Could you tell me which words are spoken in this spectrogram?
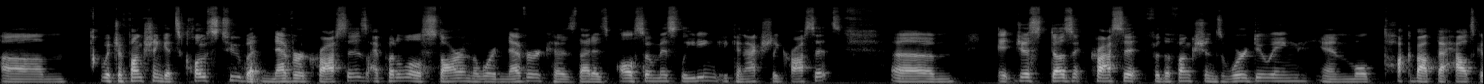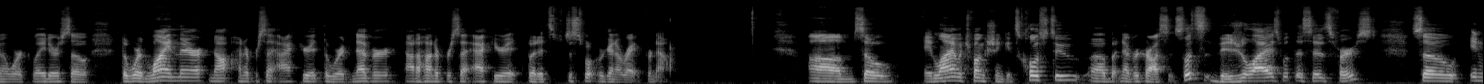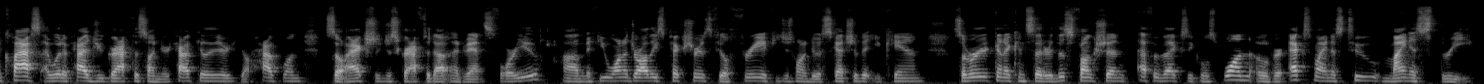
Um, which a function gets close to but never crosses. I put a little star in the word never because that is also misleading. It can actually cross it. Um, it just doesn't cross it for the functions we're doing, and we'll talk about that how it's going to work later. So the word line there, not 100% accurate. The word never, not 100% accurate, but it's just what we're going to write for now. Um, so a line which function gets close to uh, but never crosses. So let's visualize what this is first. So in class, I would have had you graph this on your calculator. You don't have one, so I actually just graphed it out in advance for you. Um, if you want to draw these pictures, feel free. If you just want to do a sketch of it, you can. So we're going to consider this function f of x equals 1 over x minus 2 minus 3.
